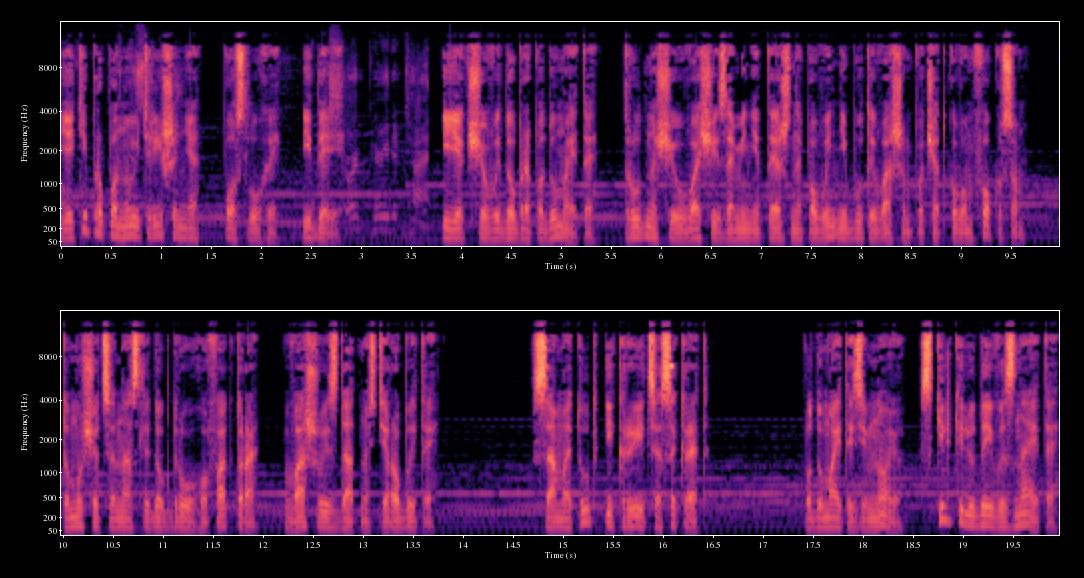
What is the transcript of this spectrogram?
які пропонують рішення, послуги, ідеї. І якщо ви добре подумаєте, труднощі у вашій заміні теж не повинні бути вашим початковим фокусом, тому що це наслідок другого фактора вашої здатності робити. Саме тут і криється секрет. Подумайте зі мною, скільки людей ви знаєте,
